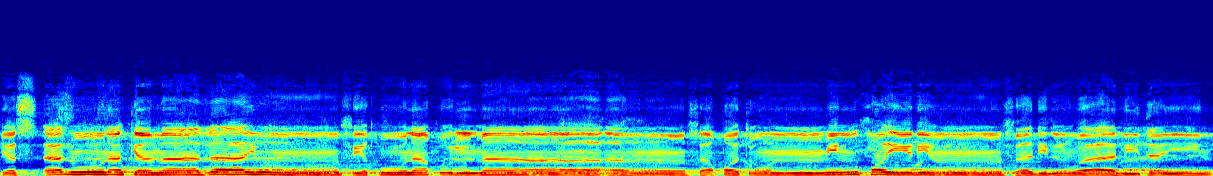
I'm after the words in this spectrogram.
يسألونك ماذا ينفقون قل ما أنفقتم من خير فللوالدين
